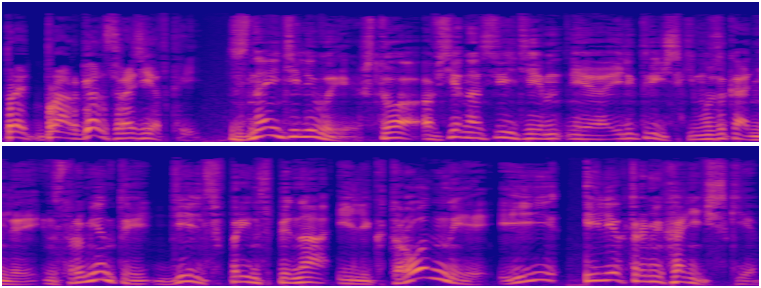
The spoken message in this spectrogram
про, про орган с розеткой. Знаете ли вы, что все на свете э, электрические музыкальные инструменты делятся, в принципе, на электронные и электромеханические?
